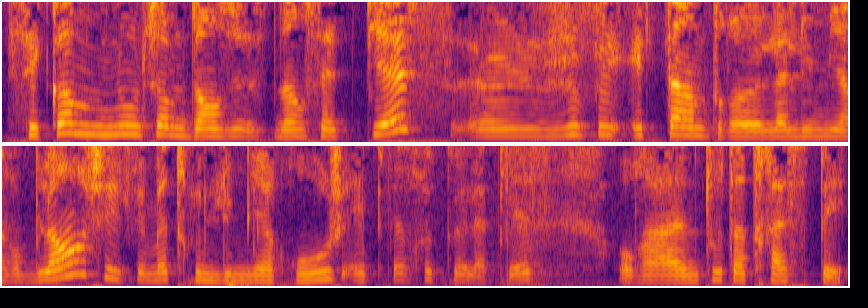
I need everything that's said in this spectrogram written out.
C'est comme nous sommes dans, dans cette pièce, euh, je vais éteindre la lumière blanche et je vais mettre une lumière rouge et peut-être que la pièce aura un tout autre aspect.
